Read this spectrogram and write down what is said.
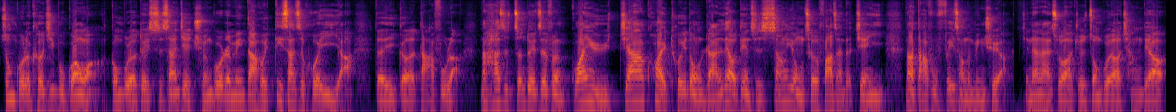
中国的科技部官网，公布了对十三届全国人民大会第三次会议啊的一个答复了。那它是针对这份关于加快推动燃料电池商用车发展的建议，那答复非常的明确啊。简单来说啊，就是中国要强调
